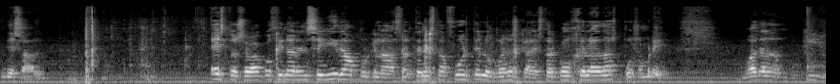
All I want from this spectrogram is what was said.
de sal. Esto se va a cocinar enseguida porque la sartén está fuerte. Lo que pasa es que al estar congeladas, pues hombre, va a tardar un poquillo.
